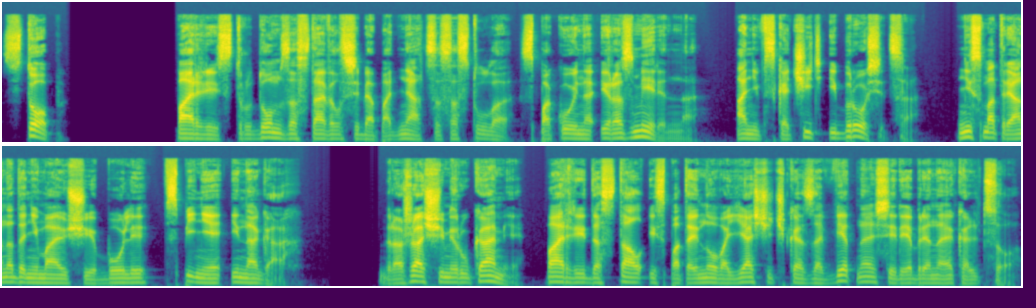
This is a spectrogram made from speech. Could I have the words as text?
Стоп! Парри с трудом заставил себя подняться со стула спокойно и размеренно, а не вскочить и броситься, несмотря на донимающие боли в спине и ногах. Дрожащими руками Парри достал из потайного ящичка заветное серебряное кольцо.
